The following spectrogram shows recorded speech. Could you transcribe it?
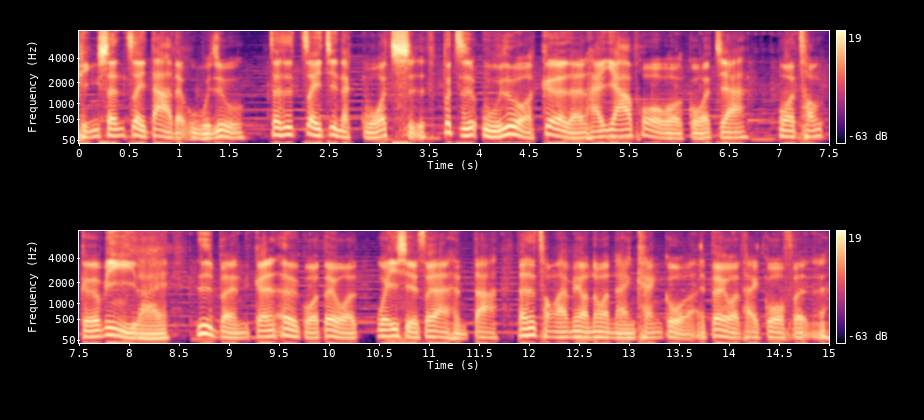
平生最大的侮辱，这是最近的国耻，不止侮辱我个人，还压迫我国家。我从革命以来，日本跟俄国对我威胁虽然很大，但是从来没有那么难堪过来，对我太过分了。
